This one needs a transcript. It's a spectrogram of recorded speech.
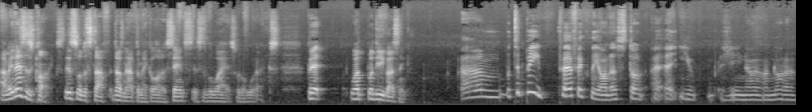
I mean, this is comics. This sort of stuff it doesn't have to make a lot of sense. This is the way it sort of works. But what what do you guys think? Um, well, to be perfectly honest, on, uh, uh, you as you know, I'm not a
